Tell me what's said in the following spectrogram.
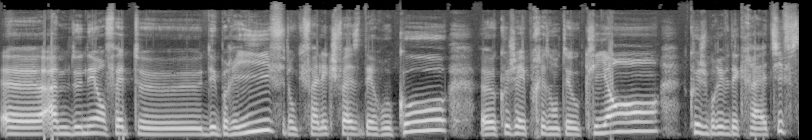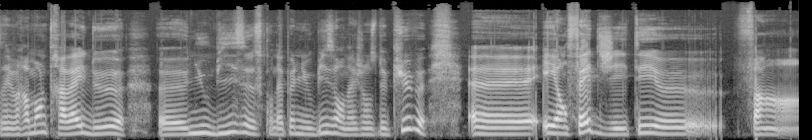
à me donner en fait des briefs. Donc il fallait que je fasse des recos, que j'aille présenter aux clients, que je briefe des créatifs. C'est vraiment le travail de newbies, ce qu'on appelle newbies en agence de pub. et en fait j'ai été, enfin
